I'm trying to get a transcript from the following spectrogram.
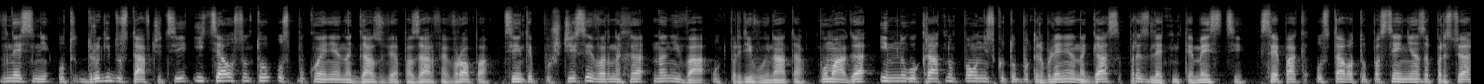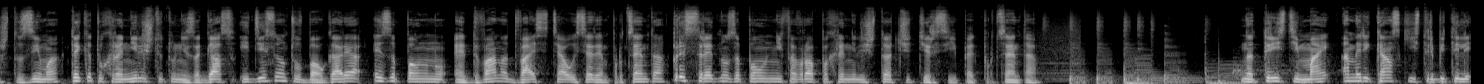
внесени от други доставчици и цялостното успокоение на газовия пазар в Европа. Цените почти се върнаха на нива от преди войната. Помага и многократно по-низкото потребление на газ през летните месеци. Все пак остават опасения за предстоящата зима, тъй като хранилището ни за газ, единственото в България е запълнено едва на 20,7%, при средно запълнени в Европа хранилища 45%. На 30 май американски изтребители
